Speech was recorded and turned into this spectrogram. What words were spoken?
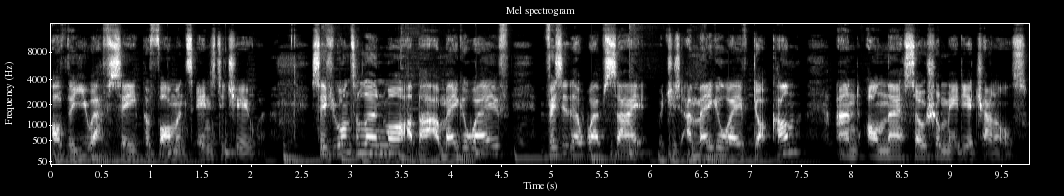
of the UFC Performance Institute. So, if you want to learn more about Omegawave, visit their website, which is omegawave.com, and on their social media channels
